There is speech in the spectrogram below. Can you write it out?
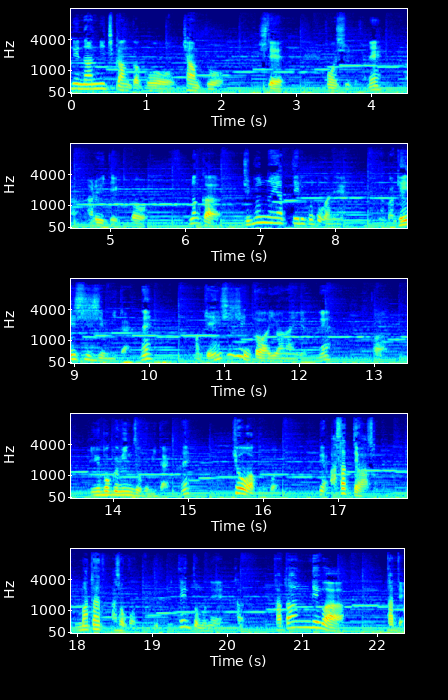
で、何日間かこう、キャンプをして、本州とかね、歩いていくと、なんか自分のやっていることがね、なんか原始人みたいなね。まあ、原始人とは言わないけどね。遊牧民族みたいなね。今日はここ。で、明後日はあそこ。またあそこ。テントもね、畳んでは立て。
